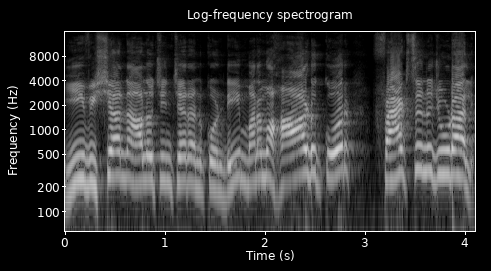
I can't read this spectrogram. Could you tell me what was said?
ఈ విషయాన్ని ఆలోచించారనుకోండి మనము హార్డ్ కోర్ ఫ్యాక్ట్స్ని చూడాలి.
